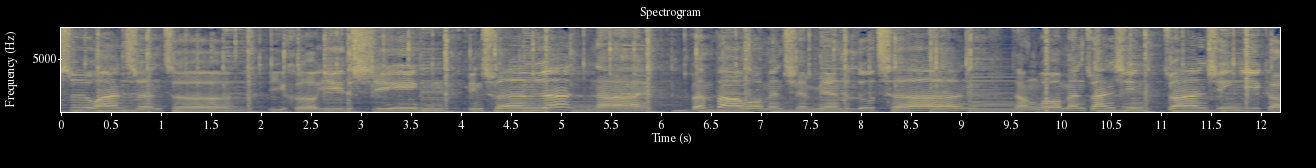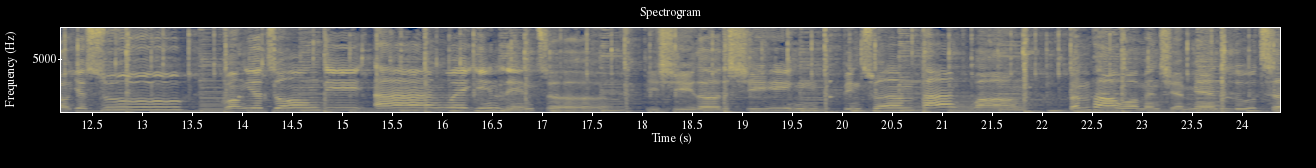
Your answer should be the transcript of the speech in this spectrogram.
始完成者，以合一的心并存忍耐，奔跑我们前面的路程，让我们专心专心依靠耶稣，旷野中的安慰引领者。以喜乐的心，并存盼望，奔跑我们前面的路程。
